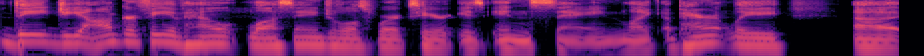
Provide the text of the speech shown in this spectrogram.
the geography of how Los Angeles works here is insane. Like apparently, uh,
